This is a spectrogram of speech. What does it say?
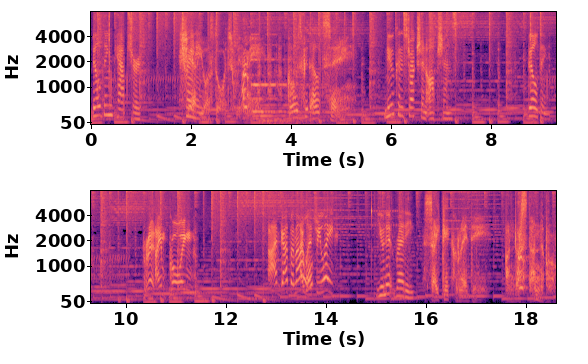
Building captured. Training. Share your thoughts with me. Goes without saying. New construction options. Building. Ready. I'm going. I've got the knowledge. I won't be late. Unit ready. Psychic ready. Understandable.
